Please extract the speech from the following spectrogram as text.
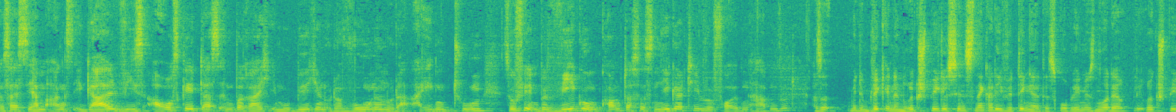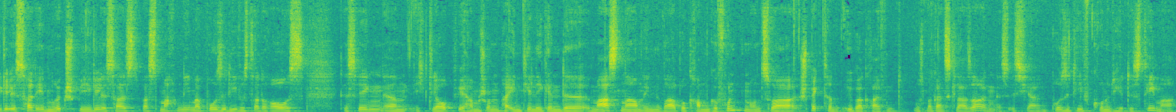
Das heißt, Sie haben Angst, egal wie es ausgeht, dass im Bereich Immobilien oder Wohnen oder Eigentum so viel in Bewegung kommt, dass es negative Folgen haben wird? Also mit dem Blick in den Rückspiegel sind es negative Dinge. Das Problem ist nur, der Rückspiegel ist halt eben Rückspiegel. Das heißt, was machen die immer Positives daraus? Deswegen, ähm, ich glaube, wir haben schon ein paar intelligente Maßnahmen in den Wahlprogrammen gefunden und zwar spektrenübergreifend, muss man ganz klar sagen. Es ist ja ein positiv konnotiertes Thema.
